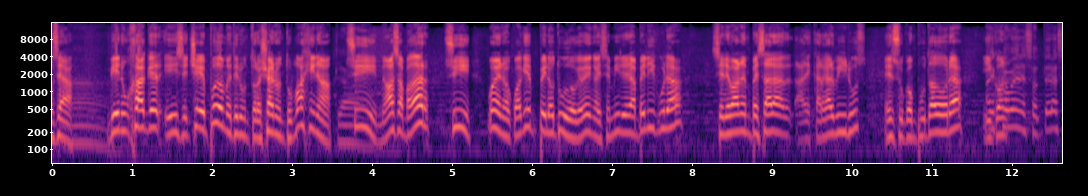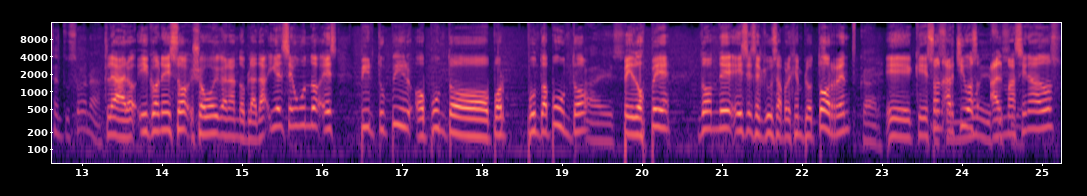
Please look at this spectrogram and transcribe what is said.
O sea, Ah. viene un hacker y dice, che, ¿puedo meter un troyano en tu página? Claro. Sí, ¿me vas a pagar? Sí. Bueno, cualquier pelotudo que venga y se mire la película, se le van a empezar a, a descargar virus en su computadora y ¿Hay con... jóvenes solteras en tu zona? Claro, y con eso yo voy ganando plata. Y el segundo es peer-to-peer o punto, por, punto a punto, Ah, eso. P2P, donde ese es el que usa, por ejemplo, Torrent, Claro. eh, que son son archivos almacenados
